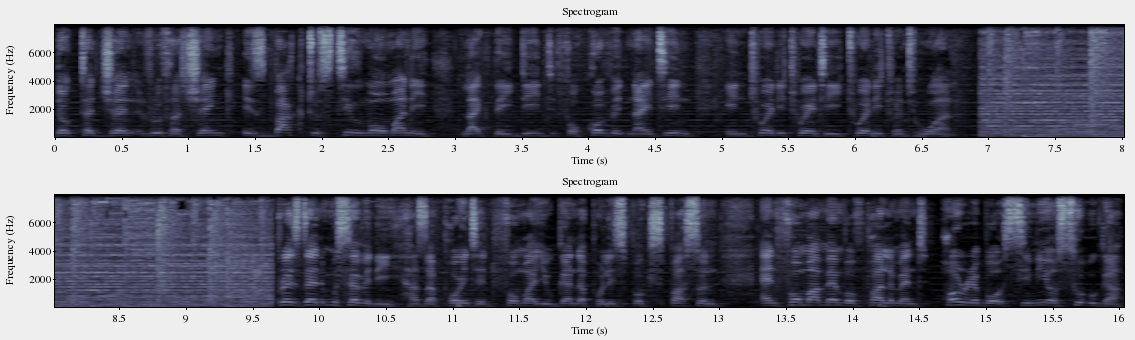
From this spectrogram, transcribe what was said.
Dr. Jane Ruth Aceng is back to steal more money like they did for COVID-19 in 2020-2021. President Museveni has appointed former Uganda police spokesperson and former member of parliament Honorable Simeo Nsubuga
